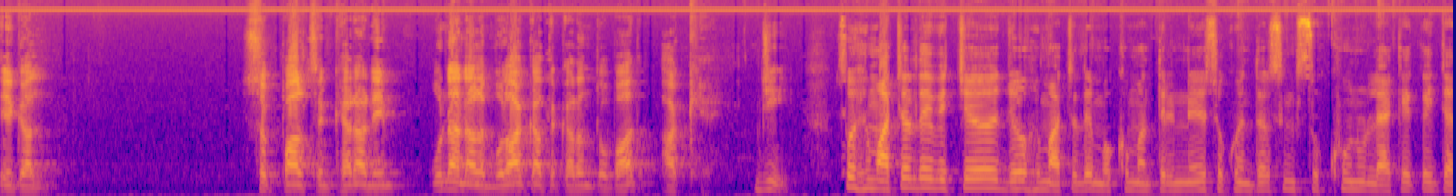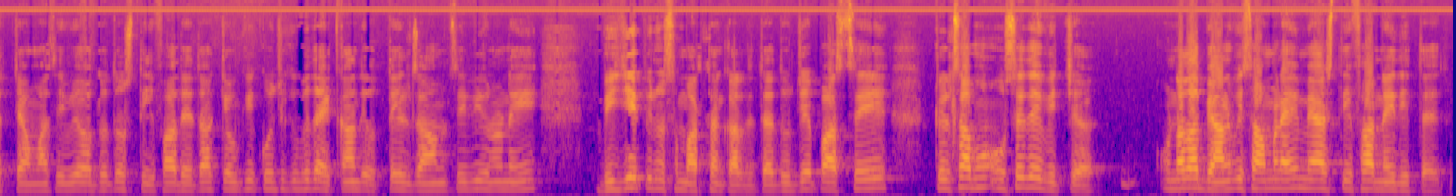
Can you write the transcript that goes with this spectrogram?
ਇਹ ਗੱਲ ਸੁਖਪਾਲ ਸਿੰਘ ਖਹਿਰਾ ਨੇ ਉਹਨਾਂ ਨਾਲ ਮੁਲਾਕਾਤ ਕਰਨ ਤੋਂ ਬਾਅਦ ਆਖਿਆ। ਜੀ, ਸੋ ਹਿਮਾਚਲ ਦੇ ਵਿੱਚ ਜੋ ਹਿਮਾਚਲ ਦੇ ਮੁੱਖ ਮੰਤਰੀ ਨੇ ਸੁਖਵਿੰਦਰ ਸਿੰਘ ਸੁੱਖੂ ਨੂੰ ਲੈ ਕੇ ਕਈ ਚਰਚਾਵਾਂ ਸੀ ਵੀ ਉਹਦੇ ਤੋਂ ਅਸਤੀਫਾ ਦੇਤਾ ਕਿਉਂਕਿ ਕੁਝ ਕੁ ਵਿਧਾਇਕਾਂ ਦੇ ਉੱਤੇ ਇਲਜ਼ਾਮ ਸੀ ਵੀ ਉਹਨਾਂ ਨੇ ਬੀਜੇਪੀ ਨੂੰ ਸਮਰਥਨ ਕਰ ਦਿੱਤਾ। ਦੂਜੇ ਪਾਸੇ ਟਿਲ ਸਾਹਿਬ, ਹੁਣ ਉਸੇ ਦੇ ਵਿੱਚ ਉਹਨਾਂ ਦਾ ਬਿਆਨ ਵੀ ਸਾਹਮਣੇ ਆਇਆ, ਮੈਂ ਅਸਤੀਫਾ ਨਹੀਂ ਦਿੱਤਾ ਜੀ।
